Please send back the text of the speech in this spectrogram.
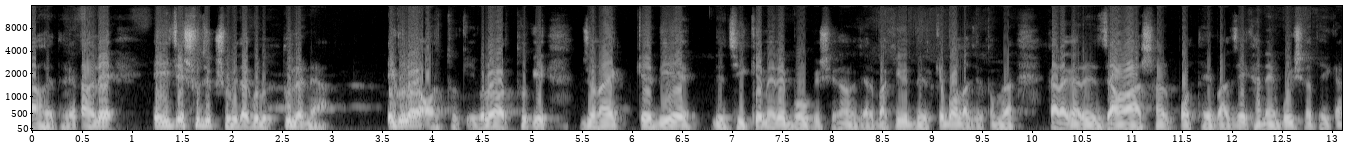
না হয়ে থাকে, তাহলে এই যে সুযোগ সুবিধাগুলো তুলে নেওয়া এগুলোর অর্থ কি? এগুলোর অর্থ কি জোনায়ককে দিয়ে যে ঝিকে মেরে বউকে শেখানো যায়? বাকিদেরকে বলা যে তোমরা কারাগারে যাওয়া, আসার পথে বা যেখানে বৈশা থেকে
